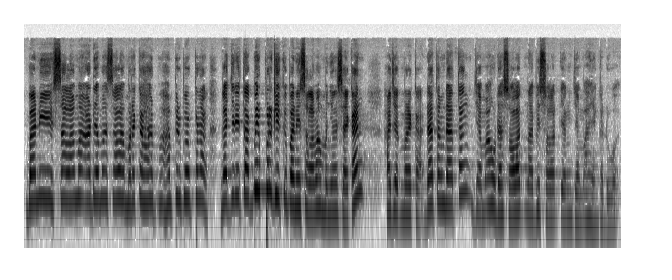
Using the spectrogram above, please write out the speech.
Bani Salamah ada masalah, mereka hampir berperang. Gak jadi takbir, pergi ke Bani Salamah menyelesaikan hajat mereka. Datang-datang jamaah udah sholat, Nabi sholat yang jamaah yang kedua.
